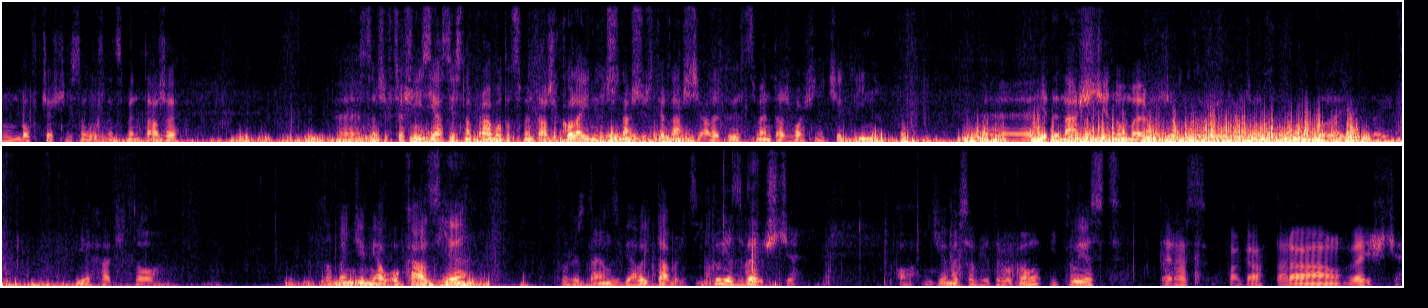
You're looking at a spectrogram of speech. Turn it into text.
mm, bo wcześniej są różne cmentarze. E, Znaczy wcześniej zjazd jest na prawo do cmentarzy kolejnych 13-14, ale tu jest cmentarz właśnie Cieklin e, 11 numer, jeżeli ktoś nie chciał kolei tutaj jechać, to, to będzie miał okazję korzystając z białej tablicy. I tu jest wejście. O, idziemy sobie drogą i tu jest teraz, uwaga, tara, wejście.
